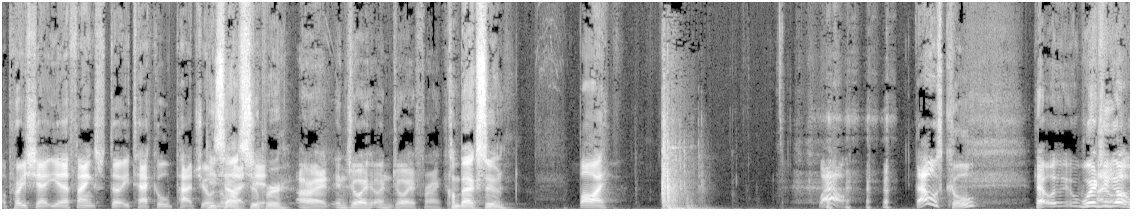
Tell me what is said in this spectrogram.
Appreciate you. Thanks, Dirty Tackle, Patreon, Peace and all out, that shit. Super. All right, enjoy enjoy it, Frank. Come back soon. Bye. Wow, that was cool. That where'd you I- go? I was-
